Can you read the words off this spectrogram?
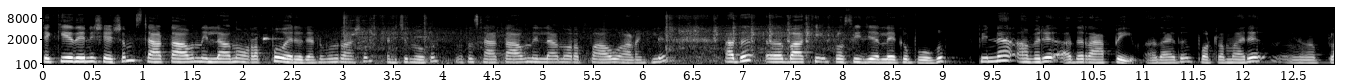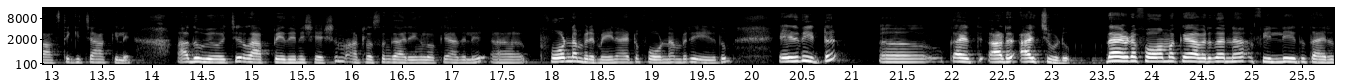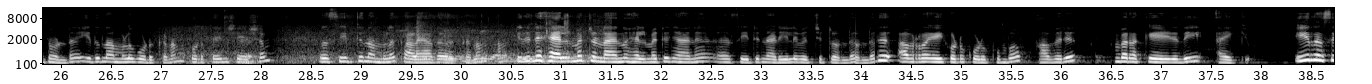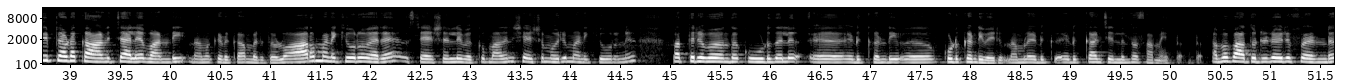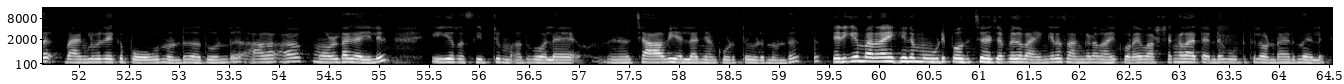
ചെക്ക് ചെയ്തതിന് ശേഷം സ്റ്റാർട്ട് ആവുന്നില്ല എന്ന് ഉറപ്പ് വരും. രണ്ട് മൂന്ന് പ്രാവശ്യം അടിച്ചു നോക്കും. അപ്പോൾ സ്റ്റാർട്ട് ആവുന്നില്ല എന്ന് ഉറപ്പാവുകയാണെങ്കിൽ അത് ബാക്കി പ്രൊസീജിയറിലേക്ക് പോകും. പിന്നെ അവർ അത് റാപ്പ് ചെയ്യും. അതായത് പൊട്ടന്മാർ പ്ലാസ്റ്റിക് ചാക്കിൽ അത് ഉപയോഗിച്ച് റാപ്പ് ചെയ്തതിന് ശേഷം അഡ്രസ്സും കാര്യങ്ങളൊക്കെ അതിൽ ഫോൺ നമ്പർ മെയിനായിട്ട് ഫോൺ നമ്പർ എഴുതും. എഴുതിയിട്ട് കഴുത്തി അയച്ചു വിടും. ഇതാ ഇവിടെ ഫോമൊക്കെ അവർ തന്നെ ഫില്ല് ചെയ്ത് തരുന്നുണ്ട്. ഇത് നമ്മൾ കൊടുക്കണം. കൊടുത്തതിന് ശേഷം റെസിപ്റ്റ് നമ്മൾ കളയാതെ വെക്കണം. ഇതിന്റെ ഹെൽമെറ്റ് ഉണ്ടായിരുന്നു. ഹെൽമെറ്റ് ഞാൻ സീറ്റിന്റെ അടിയിൽ വെച്ചിട്ടുണ്ട്. ഇത് അവരുടെ കൈ കൊണ്ട് കൊടുക്കുമ്പോൾ അവർ നമ്പറൊക്കെ എഴുതി അയക്കും. ഈ റെസിപ്റ്റ് അവിടെ കാണിച്ചാലേ വണ്ടി നമുക്ക് എടുക്കാൻ പറ്റത്തുള്ളൂ. ആറ് മണിക്കൂർ വരെ സ്റ്റേഷനിൽ വെക്കും. അതിനുശേഷം ഒരു മണിക്കൂറിന് പത്ത് രൂപ എന്തോ കൂടുതൽ എടുക്കേണ്ടി കൊടുക്കേണ്ടി വരും. നമ്മൾ എടുക്ക എടുക്കാൻ ചെല്ലുന്ന സമയത്ത്. അപ്പോൾ പാത്തുട്ടിയുടെ ഒരു ഫ്രണ്ട് ബാംഗ്ലൂരിലേക്ക് പോകുന്നുണ്ട്. അതുകൊണ്ട് ആ ആ മോളുടെ കയ്യിൽ ഈ റെസിപ്റ്റും അതുപോലെ ചാവിയെല്ലാം ഞാൻ കൊടുത്തു വിടുന്നുണ്ട്. ശരിക്കും പറഞ്ഞാൽ ഇങ്ങനെ മൂടി പൊതിച്ച് വെച്ചപ്പോൾ ഇത് ഭയങ്കര സങ്കടമായി. കുറേ വർഷങ്ങളായിട്ട് എന്റെ കൂട്ടത്തിലുണ്ടായിരുന്നതല്ലേ?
